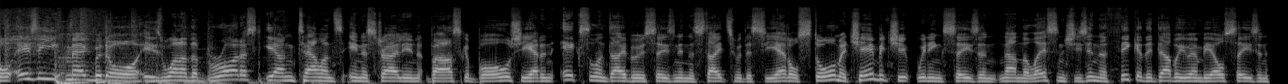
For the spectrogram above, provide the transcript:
Well, Ezi Magbegor is one of the brightest young talents in Australian basketball. She had an excellent debut season in the States with the Seattle Storm, a championship winning season nonetheless, and she's in the thick of the WNBL season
